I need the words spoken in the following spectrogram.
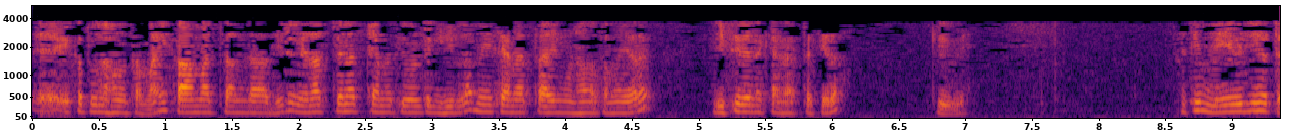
එකතු වුණාම තමයි කාමච්ඡන්ද ආදියට වෙනත් වෙනත් කැමැති වලට ගිහිල්ලා මේ කැමැත්ත අයින් වුණාම තමයි අර විසිරෙන කැමැත්ත කියලා කිව්වේ. ඉතින් මේ විදිහට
